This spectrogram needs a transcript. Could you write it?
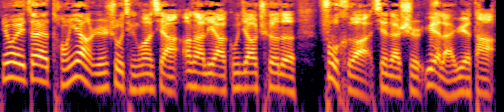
因为在同样人数情况下，澳大利亚公交车的负荷啊，现在是越来越大。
